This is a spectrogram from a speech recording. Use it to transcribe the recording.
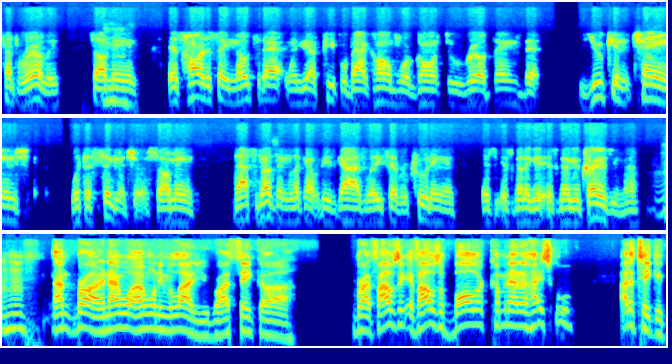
temporarily. So, mm-hmm. I mean, it's hard to say no to that when you have people back home who are going through real things that you can change with a signature. So, I mean, that's another thing to look at with these guys. What he said, recruiting, and it's, it's gonna get it's gonna get crazy, man. Mm-hmm. I'm, bro, and I won't I won't even lie to you, bro. I think, uh, bro, if I was if I was a baller coming out of high school, I'd have taken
